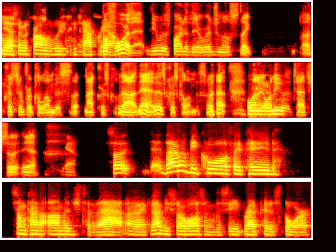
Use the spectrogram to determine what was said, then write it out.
Yes, um, it was probably DiCaprio. Before that, he was part of the original like uh, Christopher Columbus, uh, not Chris. No, yeah, it is Chris Columbus. when yeah. when he was attached to it, yeah. Yeah. So that would be cool if they paid some kind of homage to that. I, like that'd be so awesome to see Brad Pitt as Thor,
